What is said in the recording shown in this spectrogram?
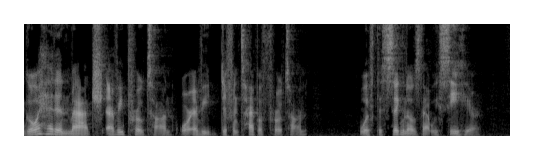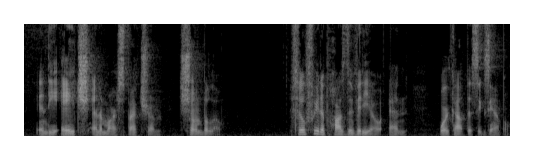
Go ahead and match every proton or every different type of proton with the signals that we see here in the H NMR spectrum shown below. Feel free to pause the video and work out this example.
